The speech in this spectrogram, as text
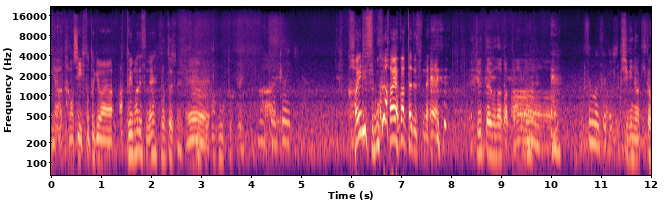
いや楽しいひとときはあっという間ですね。本当ですね、えあもう東京行もう東京駅。だ帰りすごく早かったですね。く渋滞もなかったから。あスムーズでした。不思議な企画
